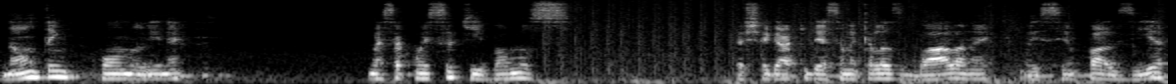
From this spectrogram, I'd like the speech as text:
Não tem como ali, né? Começar com isso aqui, vamos... Já chegar aqui descendo aquelas balas, né? Mas sempre fazia.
